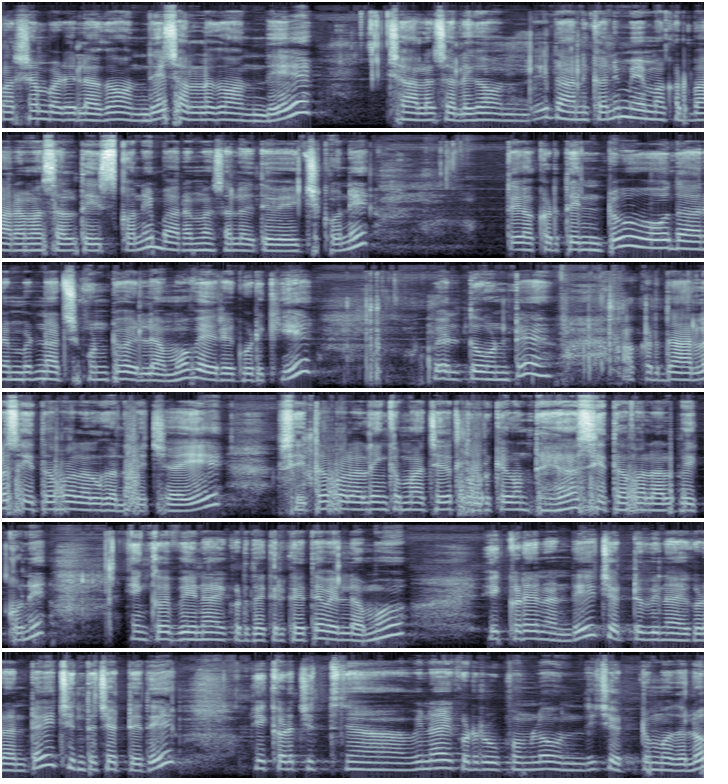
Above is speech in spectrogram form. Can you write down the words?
వర్షం పడేలాగా ఉంది చల్లగా ఉంది చాలా చలిగా ఉంది. దానికని మేము అక్కడ బారా మసాలా తీసుకొని బారా మసాలా అయితే వేయించుకొని అక్కడ తింటూ దారింబడి నడుచుకుంటూ వెళ్ళాము వేరే గుడికి. వెళ్తూ ఉంటే అక్కడ దారిలో సీతాఫలాలు కనిపించాయి. సీతాఫలాలు ఇంకా మా చేతిలో ఊరికే ఉంటాయా? సీతాఫలాలు పెట్టుకొని ఇంకా వినాయకుడి దగ్గరికి అయితే వెళ్ళాము. ఇక్కడేనండి చెట్టు వినాయకుడు అంటే చింత చెట్టు ఇది ఇక్కడ చిత్ వినాయకుడి రూపంలో ఉంది చెట్టు మొదలు.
